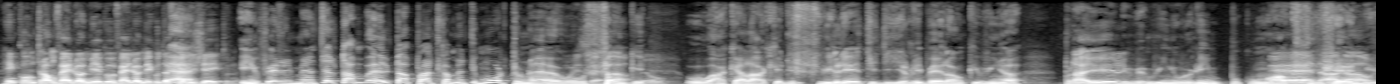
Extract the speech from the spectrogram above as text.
reencontrar um velho amigo e o velho amigo daquele é, jeito, né? Infelizmente ele está ele tá praticamente morto, né? Pois o é, sangue não, eu o, aquela, aqueles filetes de Ribeirão que vinha para ele, vinha limpo, com é, oxigênio, não, não.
